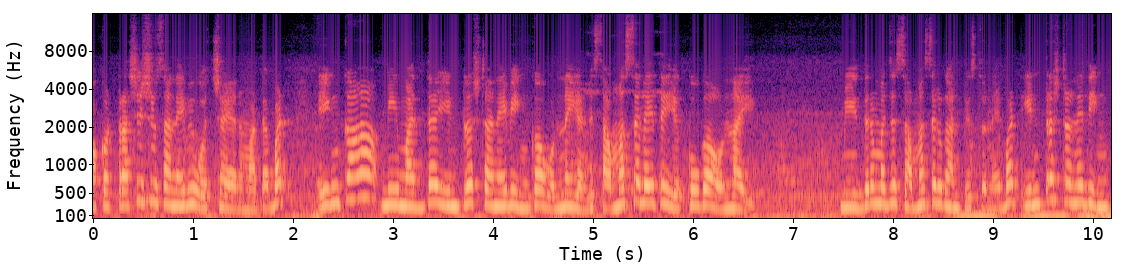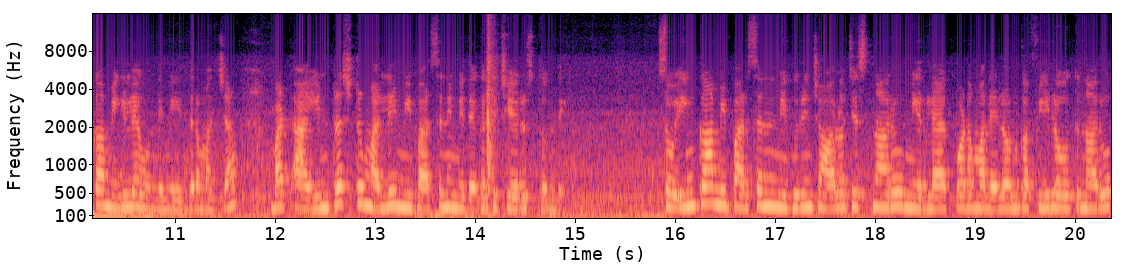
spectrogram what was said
ఒక ట్రస్ట్ ఇష్యూస్ అనేవి వచ్చాయన్నమాట. బట్ ఇంకా మీ మధ్య ఇంట్రెస్ట్ అనేవి ఇంకా ఉన్నాయండి సమస్యలు అయితే ఎక్కువగా ఉన్నాయి. మీ ఇద్దరి మధ్య సమస్యలు కనిపిస్తున్నాయి. బట్ ఇంట్రెస్ట్ అనేది ఇంకా మిగిలే ఉంది మీ ఇద్దరి మధ్య. బట్ ఆ ఇంట్రెస్ట్ మళ్ళీ మీ పర్సన్ని మీ దగ్గరికి చేరుస్తుంది. సో ఇంకా మీ పర్సన్ మీ గురించి ఆలోచిస్తున్నారు. మీరు లేకపోవడం వల్ల ఎలోన్గా ఫీల్ అవుతున్నారు.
